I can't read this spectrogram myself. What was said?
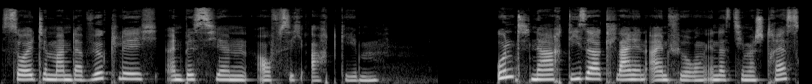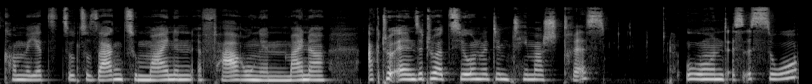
sollte man da wirklich ein bisschen auf sich acht geben. Und nach dieser kleinen Einführung in das Thema Stress kommen wir jetzt sozusagen zu meinen Erfahrungen, meiner aktuellen Situation mit dem Thema Stress. Und es ist so,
